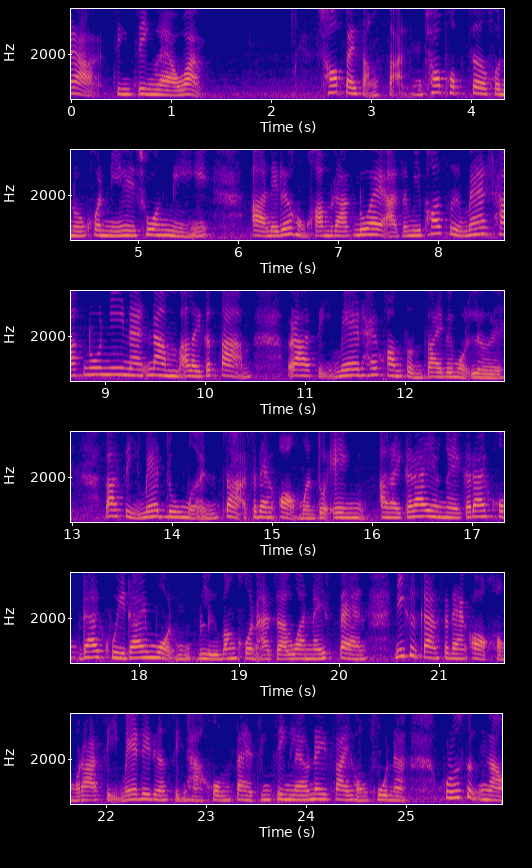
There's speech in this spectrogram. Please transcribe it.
ษอะจริง ๆ แล้วอะ ชอบไปสังสรรค์ ชอบพบเจอคนนู้นคนนี้ในช่วงนี้ ในเรื่องของความรักด้วย อาจจะมีพ่อสื่อแม่ชักนู่นนี่แนะนำอะไรก็ตาม ราศีเมษให้ความสนใจไปหมดเลย ราศีเมษดูเหมือนจะแสดงออกเหมือนตัวเอง อะไรก็ได้ยังไงก็ได้คบได้คุยได้หมด หรือบางคนอาจจะ one night stand นี่คือการแสดงออกของราศีเมษในเดือนสิงหาคม แต่จริง ๆ แล้วในใจของคุณน่ะคุณรู้สึกเหงา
